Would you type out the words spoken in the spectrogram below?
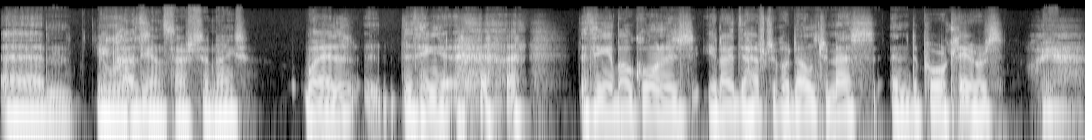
um, You were on Saturday night. well, the thing the thing about going is you'd either have to go down to mass and the Poor Clares, Oh, yeah.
